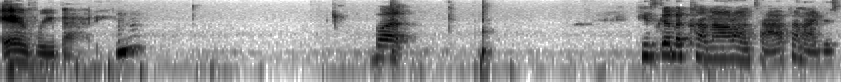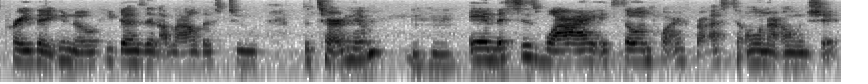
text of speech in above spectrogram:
Everybody. But he's gonna come out on top, and I just pray that you know he doesn't allow this to deter him. hmm And this is why it's so important for us to own our own shit.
